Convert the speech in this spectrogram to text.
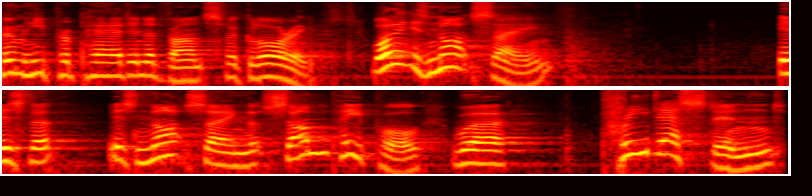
whom he prepared in advance for glory? What it is not saying is that it's not saying that some people were predestined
